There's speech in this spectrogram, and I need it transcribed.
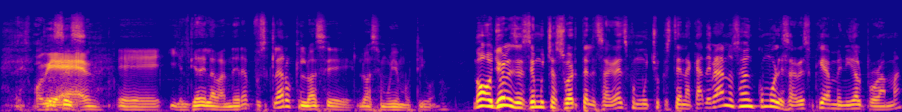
Muy Entonces, bien. eh, y el Día de la Bandera, pues claro que lo hace, lo hace muy emotivo, ¿no? No, yo les deseo mucha suerte, les agradezco mucho que estén acá. De verdad, no saben cómo les agradezco que hayan venido al programa.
